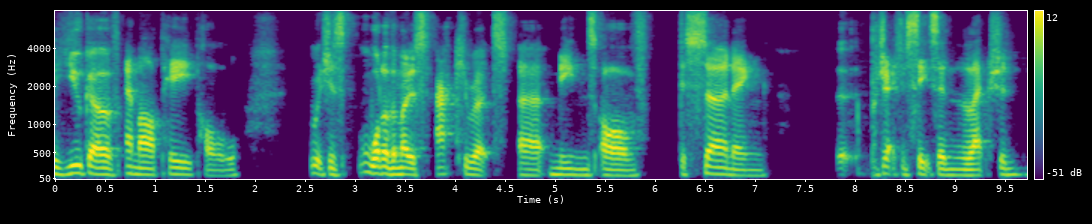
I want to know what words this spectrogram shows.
a YouGov MRP poll, which is one of the most accurate uh, means of discerning uh, projected seats in an election,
